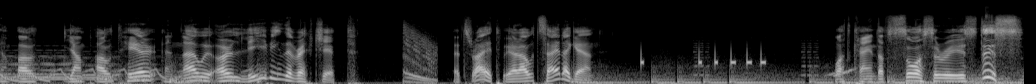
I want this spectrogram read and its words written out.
Jump out, jump out here, and now we are leaving the wrecked ship. That's right, we are outside again. What kind of sorcery is this?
